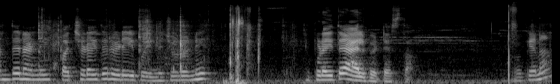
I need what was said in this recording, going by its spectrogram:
అంతేనండి పచ్చడి అయితే రెడీ అయిపోయింది. చూడండి ఇప్పుడైతే ఆయిల్ పెట్టేస్తాను ఓకేనా?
